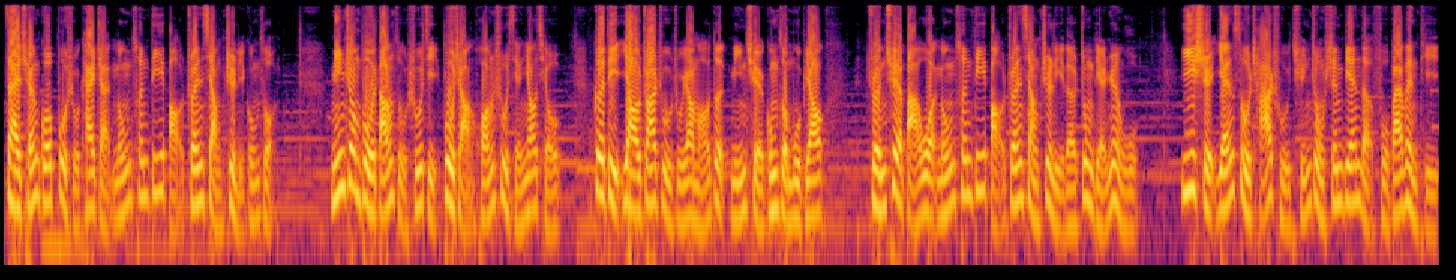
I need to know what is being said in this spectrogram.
在全国部署开展农村低保专项治理工作。民政部党组书记、部长黄树贤要求，各地要抓住主要矛盾，明确工作目标，准确把握农村低保专项治理的重点任务。一是严肃查处群众身边的腐败问题。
